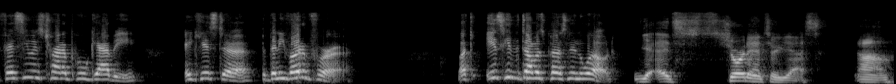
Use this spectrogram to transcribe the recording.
Fessy was trying to pull Gabby. He kissed her, but then he voted for her. Like, is he the dumbest person in the world? Yeah, it's short answer yes. Um,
